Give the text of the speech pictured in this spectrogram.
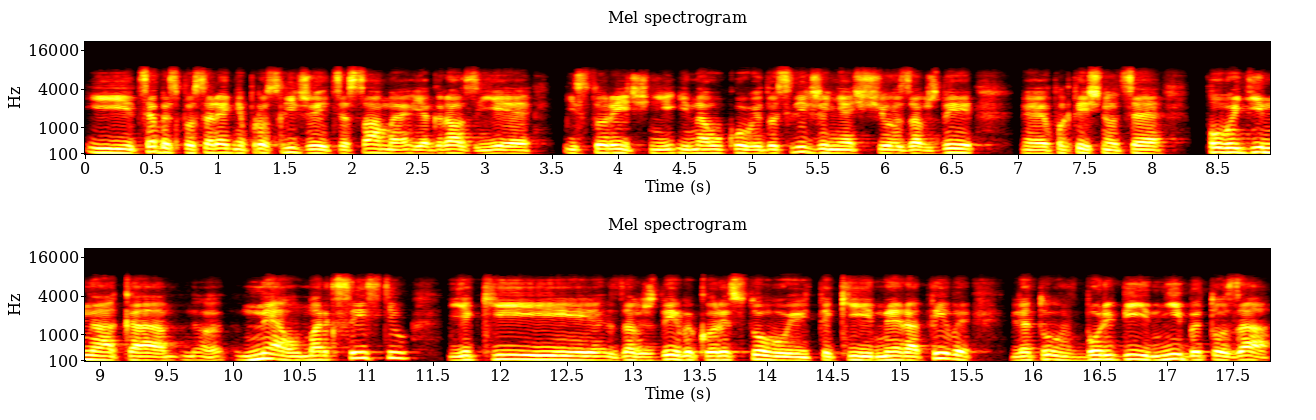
і це безпосередньо просліджується саме якраз є історичні і наукові дослідження, що завжди е, фактично це поведінка е, неомарксистів, які завжди використовують такі наративи для того в боротьбі, нібито за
